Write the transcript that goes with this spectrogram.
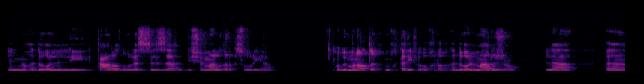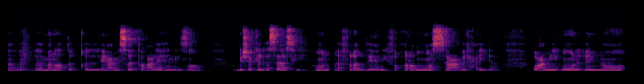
إنه هدول اللي تعرضوا للزلزال بشمال غرب سوريا وبمناطق مختلفة أخرى هدول ما رجعوا لمناطق اللي عم يسيطر عليها النظام. بشكل أساسي هون أفرد يعني فقرة موسعة بالحقيقة. وعم يقول إنه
